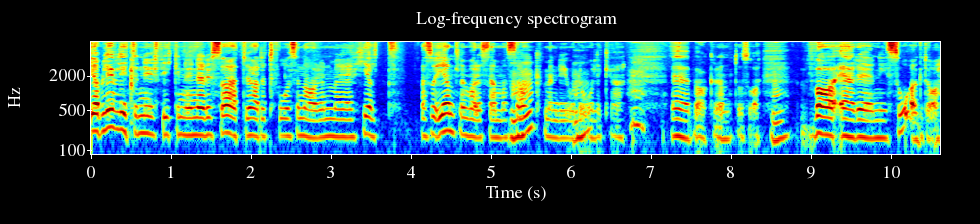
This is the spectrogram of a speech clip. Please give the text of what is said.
Jag blev lite nyfiken nu när du sa att du hade två scenarion med helt Alltså egentligen var det samma Mm. sak men du gjorde Mm. olika eh, bakgrund och så. Mm. Vad är det ni såg då?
